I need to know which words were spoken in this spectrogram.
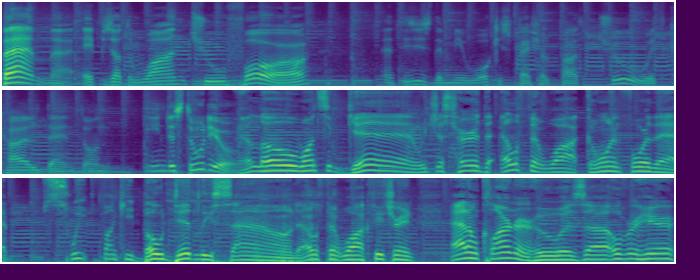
Bam, episode 124. And this is the Milwaukee Special Part 2 with Kyle Denton in the studio. Hello, once again. We just heard the Elephant Walk going for that sweet, funky Bo Diddley sound. Elephant Walk featuring Adam Klarner, who was uh, over here.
